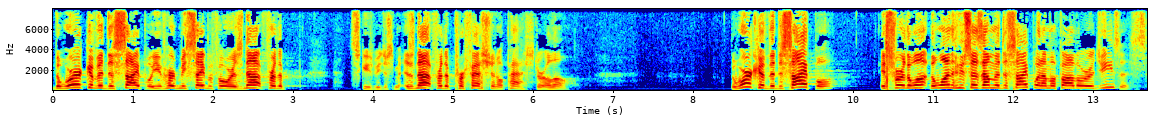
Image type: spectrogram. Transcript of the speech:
The work of a disciple, you've heard me say before, is not for the excuse me just a minute, is not for the professional pastor alone. The work of the disciple is for the one, the one who says, I'm a disciple and I'm a follower of Jesus.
